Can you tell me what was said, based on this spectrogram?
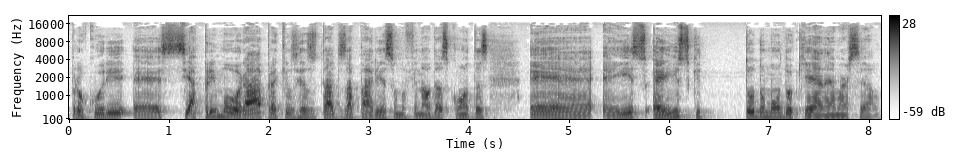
procure é, se aprimorar para que os resultados apareçam no final das contas. É, é, isso, é isso que todo mundo quer, né, Marcelo?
